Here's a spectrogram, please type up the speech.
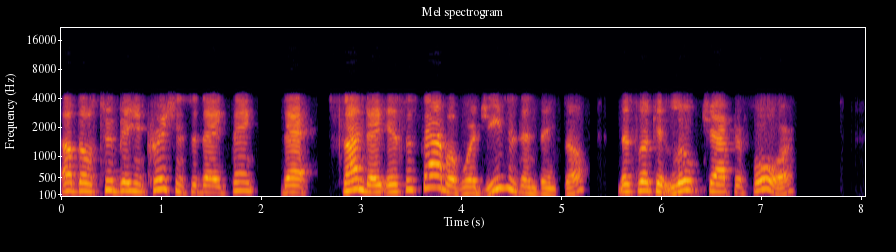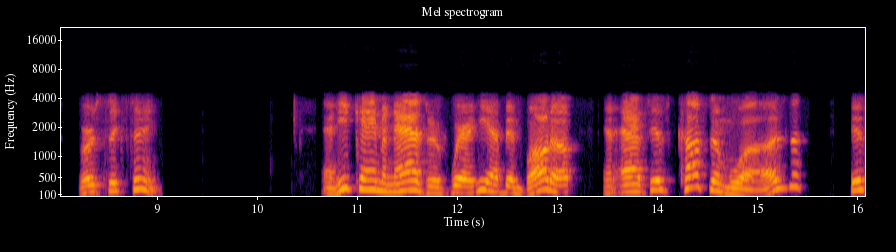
of those 2 billion Christians today think that Sunday is the Sabbath, where Jesus didn't think so. Let's look at Luke chapter 4, verse 16. And he came to Nazareth, where he had been brought up, and as his custom was, his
